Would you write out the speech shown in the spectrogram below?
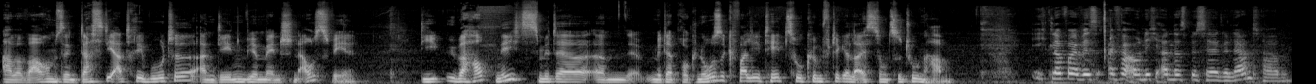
Aber warum sind das die Attribute, an denen wir Menschen auswählen? Die überhaupt nichts mit der, ähm, mit der Prognosequalität zukünftiger Leistung zu tun haben. Ich glaube, weil wir es einfach auch nicht anders bisher gelernt haben,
